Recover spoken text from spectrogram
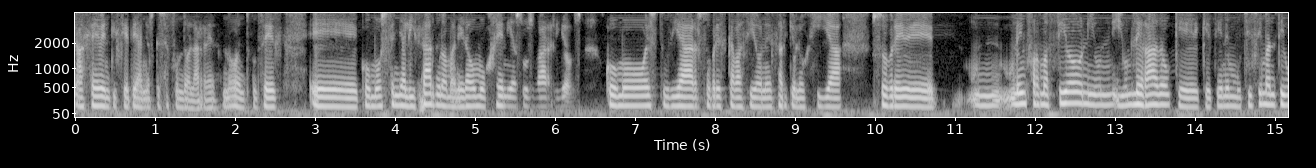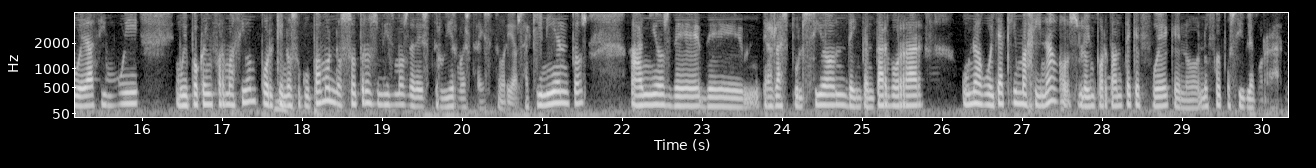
hace 27 años que se fundó la red, ¿no? Entonces, eh, cómo señalizar de una manera homogénea sus barrios, cómo estudiar sobre excavaciones, arqueología, sobre una información y un, legado que, tiene muchísima antigüedad y muy, muy poca información porque mm. nos ocupamos nosotros mismos de destruir nuestra historia. O sea, 500 años de, tras la expulsión, de intentar borrar una huella que imaginaos lo importante que fue, que no, no fue posible borrar.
